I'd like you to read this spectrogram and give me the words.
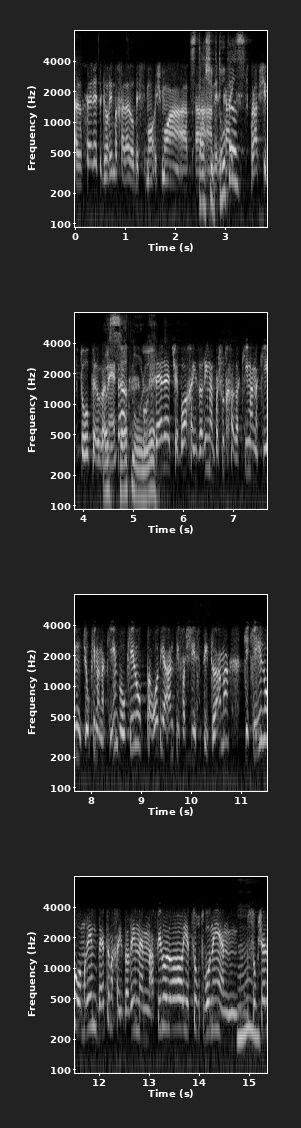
אז הסרט גברים בחלל, או בשמו שמו האמריקאי, אוי, הנהדר, סרט מעולה. הוא סרט שבו החייזרים הם פשוט חרקים ענקיים, ג'וקים ענקיים, והוא כאילו פרודיה אנטי-פשיסטית. למה? כי כאילו אומרים, בעצם החייזרים הם אפילו לא יצור תבוני, הם סוג של,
